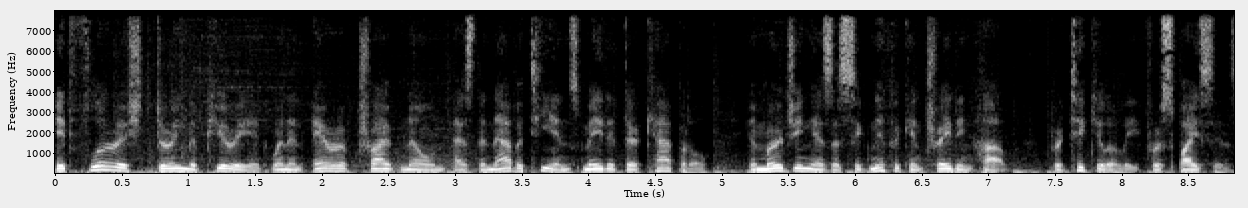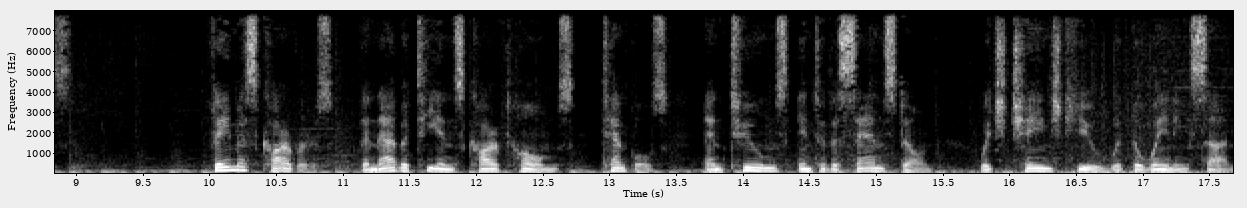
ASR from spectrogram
It flourished during the period when an Arab tribe known as the Nabateans made it their capital, emerging as a significant trading hub, particularly for spices. Famous carvers, the Nabateans carved homes, temples, and tombs into the sandstone, which changed hue with the waning sun.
